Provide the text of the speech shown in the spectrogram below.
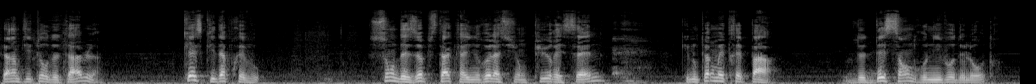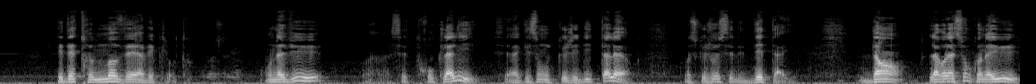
faire un petit tour de table, qu'est-ce qui, d'après vous, sont des obstacles à une relation pure et saine qui ne nous permettraient pas de descendre au niveau de l'autre et d'être mauvais avec l'autre? On a vu, c'est trop clali, c'est la question que j'ai dite tout à l'heure. Moi, ce que je veux, c'est des détails. Dans la relation qu'on a eue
